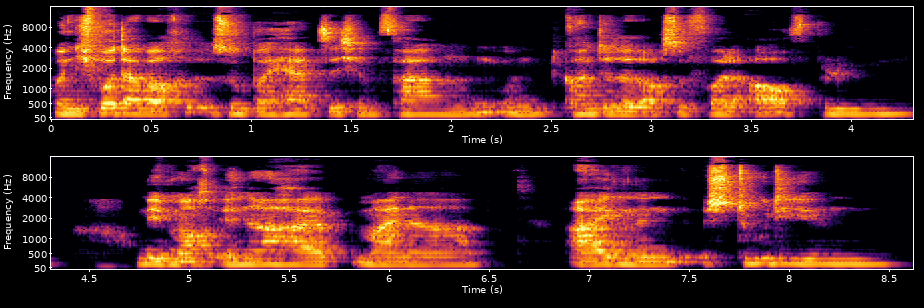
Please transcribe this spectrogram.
Und ich wurde aber auch super herzlich empfangen und konnte dort auch so voll aufblühen. Und eben auch innerhalb meiner eigenen Studien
